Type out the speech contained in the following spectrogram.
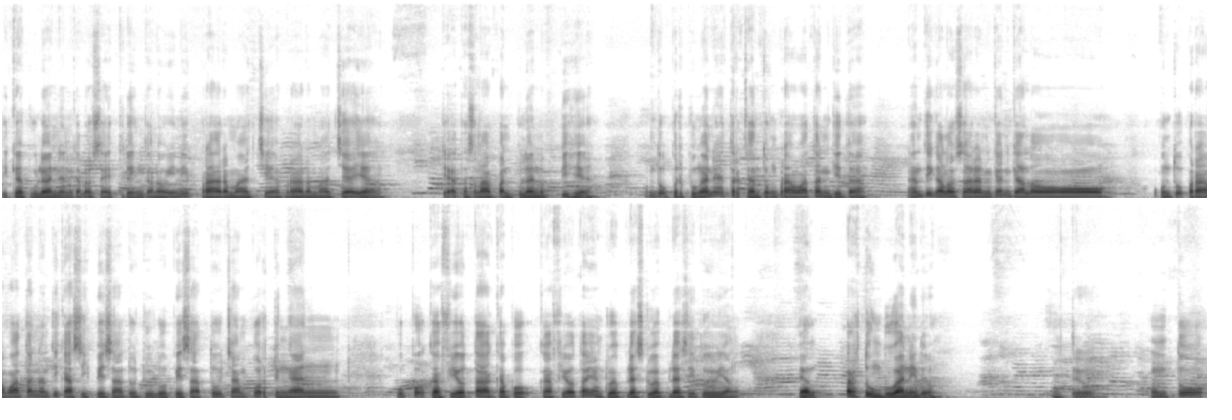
tiga bulanan kalau seedling kalau ini pra remaja pra remaja ya di atas 8 bulan lebih ya. Untuk berbunganya tergantung perawatan kita. Nanti kalau sarankan kalau untuk perawatan nanti kasih B1 dulu. B1 campur dengan pupuk gaviota. Pupuk gaviota yang 12-12 itu yang yang pertumbuhan itu. Itu. Untuk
